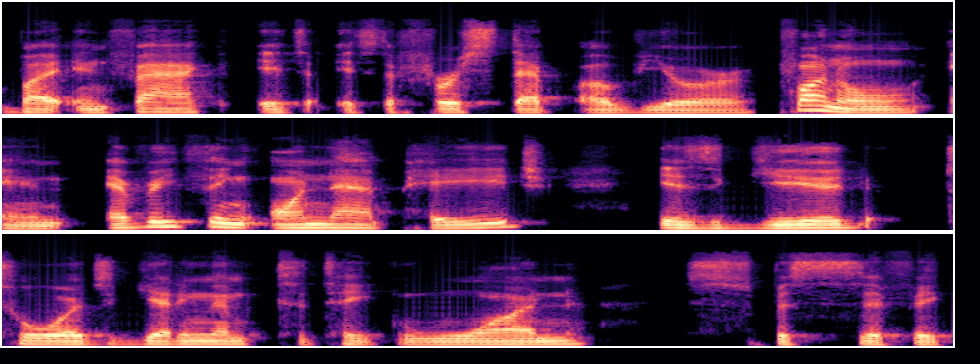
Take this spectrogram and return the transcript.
but in fact, it's, it's the first step of your funnel and everything on that page is geared towards getting them to take one specific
